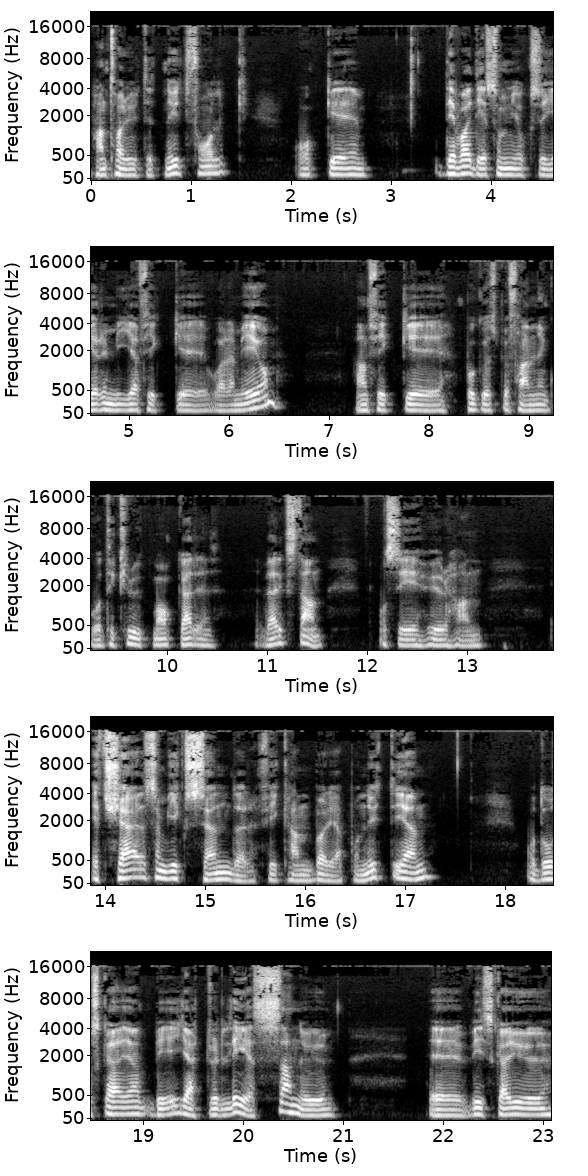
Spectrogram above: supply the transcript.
han tar ut ett nytt folk och eh, det var det som också Jeremia fick eh, vara med om. Han fick eh, på Guds befallning gå till krukmakarverkstan och se hur han ett kärl som gick sönder fick han börja på nytt igen. Och då ska jag be Gertrud läsa nu. Eh, vi ska ju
